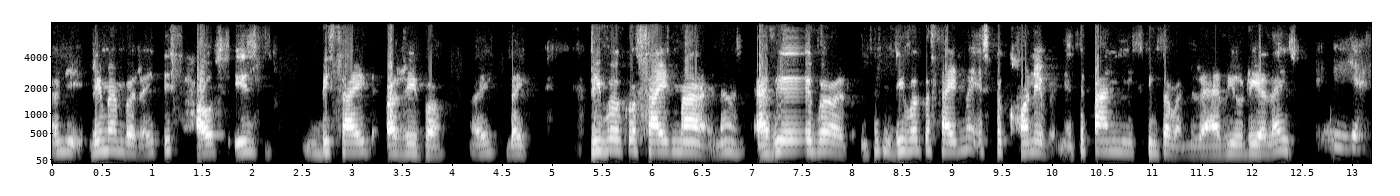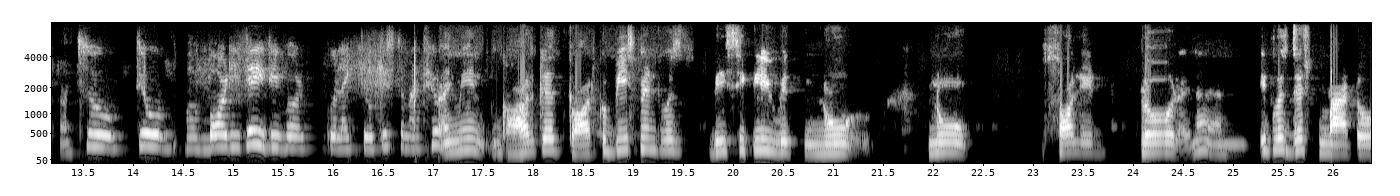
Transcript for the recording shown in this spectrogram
अनि रिमेम्बर है this house is beside a river है लाइक रिभरको साइडमा होइन हेभ यु एभर हुन्छ नि रिभरको साइडमा यस्तो खन्यो भने चाहिँ पानी निस्किन्छ भनेर हेभ यु रियलाइज त्यो बडी चाहिँ रिभरको लाइक त्यो त्यस्तोमा थियो। आई मिन घरको घरको basement was basically with no no solid floor होइन and it was just mato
